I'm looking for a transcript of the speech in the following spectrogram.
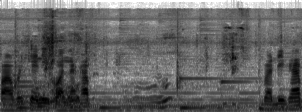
ฝากไว้แค่นี้ก่อนนะครับสวัสดีครับ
